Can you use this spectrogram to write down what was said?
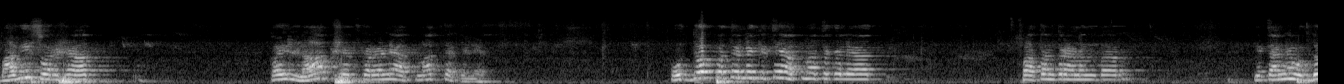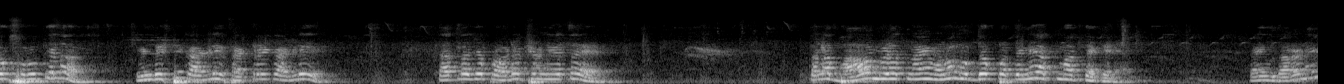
बावीस वर्षात काही लाख शेतकऱ्यांनी आत्महत्या केल्या. उद्योगपतींनी किती आत्महत्या केल्यात स्वातंत्र्यानंतर की त्यांनी उद्योग सुरू केला इंडस्ट्री काढली फॅक्टरी काढली. त्यातलं जे प्रोडक्शन येत आहे त्याला भाव मिळत नाही म्हणून उद्योगपतीने आत्महत्या केल्या. काही उदाहरण आहे?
